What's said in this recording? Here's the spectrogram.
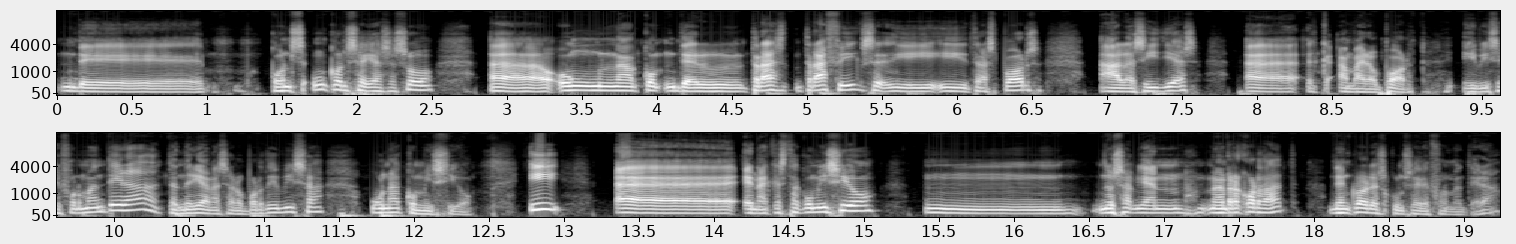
de un consell assessor eh, una, del tràfics i, i transports a les illes eh, amb aeroport. Eivissa i Formentera tindrien a l'aeroport d'Eivissa una comissió. I eh, en aquesta comissió mm, no s'havien recordat d'incloure el Consell de Formentera.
